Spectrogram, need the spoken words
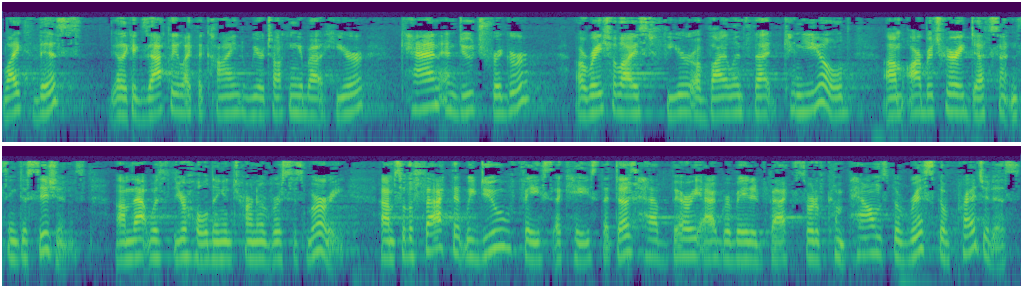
like this, like exactly like the kind we are talking about here, can and do trigger a racialized fear of violence that can yield um, arbitrary death sentencing decisions. Um, that was your holding in Turner versus Murray. Um, so the fact that we do face a case that does have very aggravated facts sort of compounds the risk of prejudice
